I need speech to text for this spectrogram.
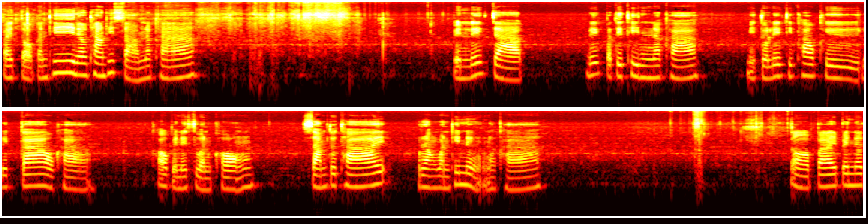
ไปต่อกันที่แนวทางที่3นะคะ เป็นเลขจากเลขปฏิทินนะคะ มีตัวเลขที่เข้าคือเลข 9 ค่ะ เข้าไปในส่วนของ 3 ตัวท้ายรางวัลที่ 1 นะคะ ต่อไปเป็นแนว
